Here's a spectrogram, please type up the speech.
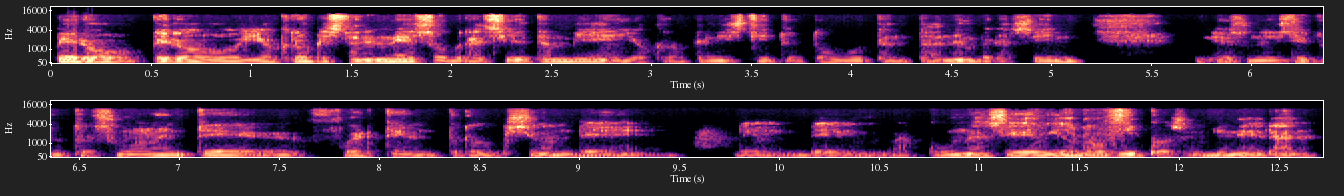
pero, pero yo creo que están en eso. Brasil también. Yo creo que el Instituto Butantan en Brasil es un instituto sumamente fuerte en producción de, de, vacunas y de biológicos en general.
